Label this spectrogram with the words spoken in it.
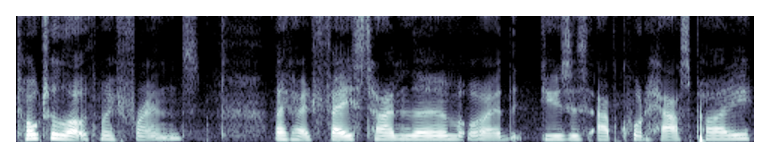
talked a lot with my friends. Like I'd FaceTime them or I'd use this app called House Party,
